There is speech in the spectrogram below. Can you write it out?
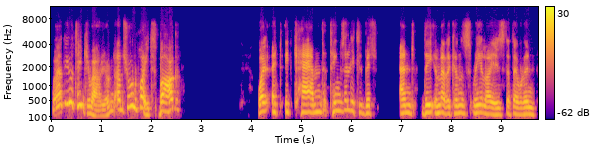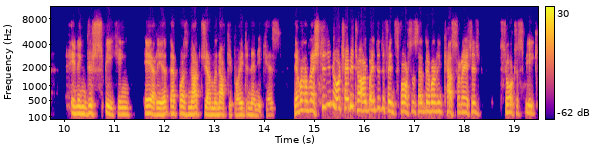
Where do you think you are? You're on Sean White's bog. Well, it, it calmed things a little bit, and the Americans realized that they were in an English speaking area that was not German occupied in any case. They were arrested in no time at all by the Defence Forces and they were incarcerated, so to speak,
